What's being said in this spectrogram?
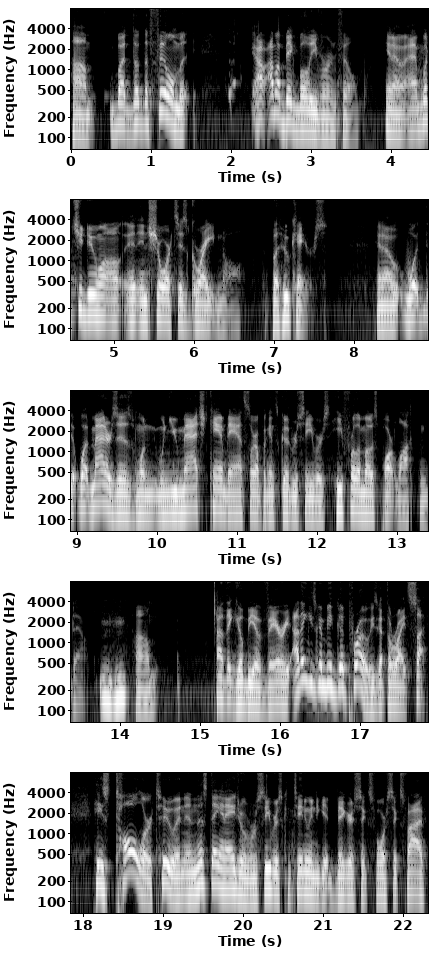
Um, but the the film, I- I'm a big believer in film. You know, and what you do on- in, in shorts is great and all, but who cares? You know what? What matters is when when you matched Cam Dantzler up against good receivers, he for the most part locked them down. Mm-hmm. Um, I think he'll be a very. I think he's going to be a good pro. He's got the right size. He's taller too, and in this day and age with receivers continuing to get bigger, six four, six five,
